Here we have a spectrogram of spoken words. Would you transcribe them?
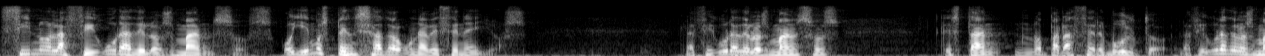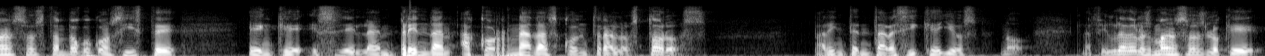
sino la figura de los mansos. Oye, hemos pensado alguna vez en ellos. La figura de los mansos que están no para hacer bulto. La figura de los mansos tampoco consiste en que se la emprendan a cornadas contra los toros, para intentar así que ellos. No, la figura de los mansos, lo que.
